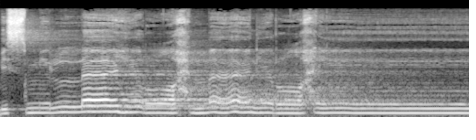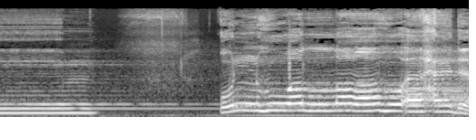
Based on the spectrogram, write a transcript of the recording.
بسم الله الرحمن الرحيم قل هو الله أحد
